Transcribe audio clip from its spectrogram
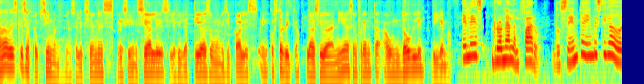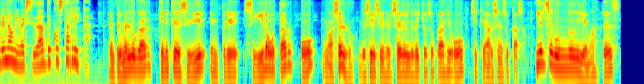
Cada vez que se aproximan las elecciones presidenciales, legislativas o municipales en Costa Rica, la ciudadanía se enfrenta a un doble dilema. Él es Ronald Alfaro, docente e investigador en la Universidad de Costa Rica. En primer lugar, tiene que decidir entre si ir a votar o no hacerlo, es decir, si ejercer el derecho al sufragio o si quedarse en su casa. Y el segundo dilema es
